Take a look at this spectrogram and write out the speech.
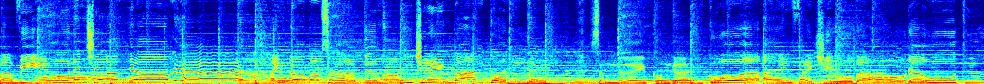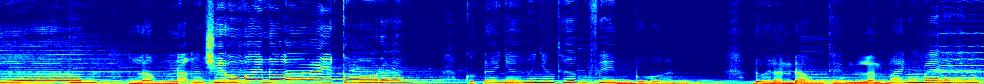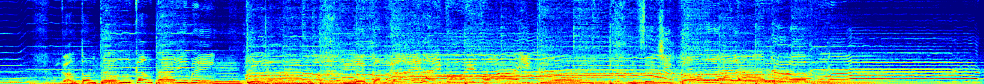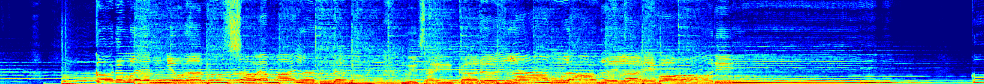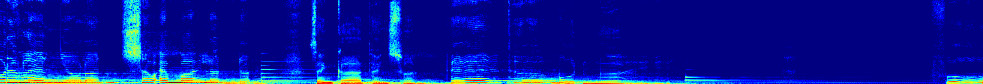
mà vì yêu nên chấp nhận hết. Anh có bao giờ tự hỏi chính bản thân mình, rằng người con gái của anh phải chịu bao đau thương. Lòng nặng chịu với nỗi cô đơn. Cuộc đời như những thước phim buồn. Đôi lần đau thêm lần mạnh mẽ. Càng tổn thương, càng thấy bình thường. Người con gái hãy vui vãi cười. Giờ chỉ đứng lên nhiều lần, sao em mãi lận đận? Dành cả thanh xuân để thương một người. Vô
